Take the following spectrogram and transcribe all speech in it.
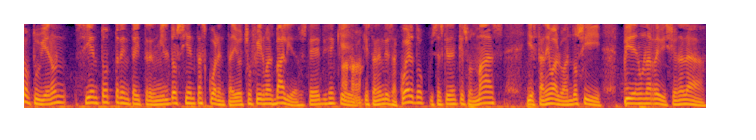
obtuvieron 133.248 firmas válidas. Ustedes dicen que, que, están en desacuerdo, que ustedes creen que son más y están evaluando si piden una revisión a la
